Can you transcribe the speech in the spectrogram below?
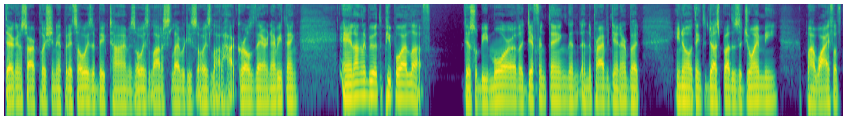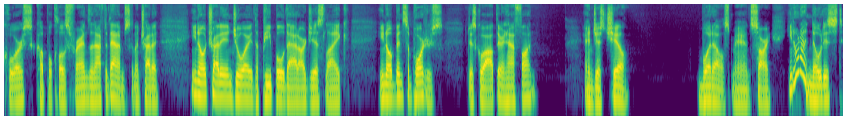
they're going to start pushing it, but it's always a big time. There's always a lot of celebrities, always a lot of hot girls there and everything. And I'm going to be with the people I love. this will be more of a different thing than, than the private dinner. But, you know, I think the Dust Brothers will join me. My wife, of course, a couple close friends. And after that, I'm just going to try to, you know, try to enjoy the people that are just like, you know, been supporters. Just go out there and have fun and just chill. What else, man? Sorry. You know what I noticed?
